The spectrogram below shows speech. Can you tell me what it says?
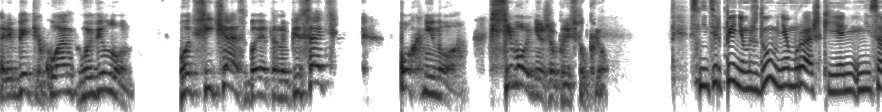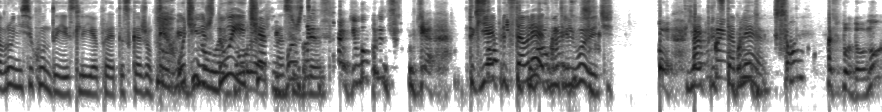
Ребекки Куанг «Вавилон». Вот сейчас бы это написать, ох, не но, сегодня же приступлю. С нетерпением жду, у меня мурашки, я не совру ни секунды, если я про это скажу. Ну, Очень жду, и мурашки. чат нас вы ждет. Вы представьте, так я и представляю, Дмитрий Львович. Я и представляю. Господу, ну,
